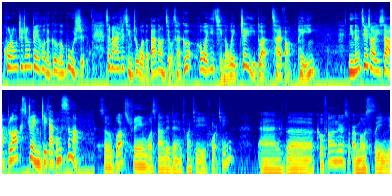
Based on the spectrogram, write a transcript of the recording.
扩容之争背后的各个故事。下面还是请出我的搭档韭菜哥和我一起呢，为这一段采访配音。你能介绍一下 Blockstream 这家公司吗？So Blockstream was founded in 2014, and the co-founders are mostly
